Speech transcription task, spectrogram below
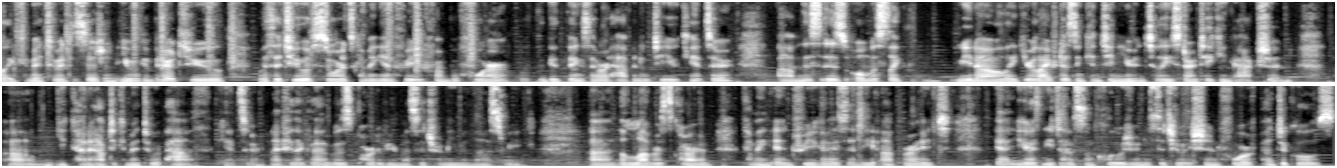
like commit to a decision even compared to with the two of swords coming in for you from before with the good things that were happening to you cancer um, this is almost like you know like your life doesn't continue until you start taking action um, you kind of have to commit to a path cancer and i feel like that was part of your message from even last week uh, the lovers card coming in for you guys in the upright yeah, you guys need to have some closure in the situation. Four of Pentacles.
